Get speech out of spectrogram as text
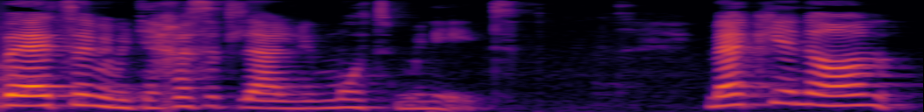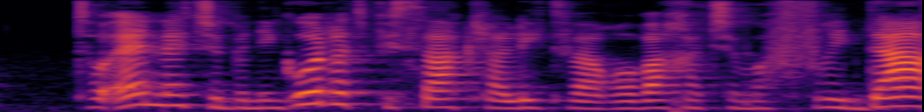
בעצם היא מתייחסת לאלימות מינית. מקינון טוענת שבניגוד לתפיסה הכללית והרווחת שמפרידה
